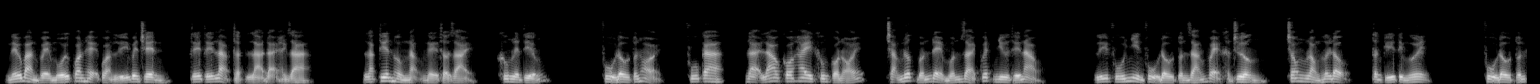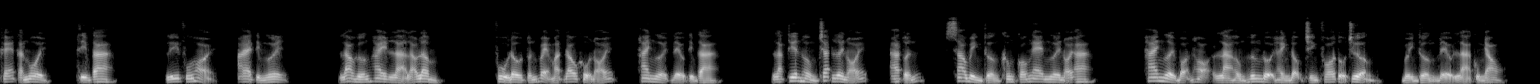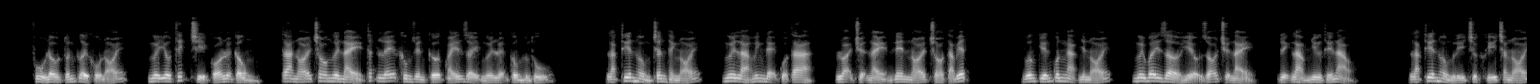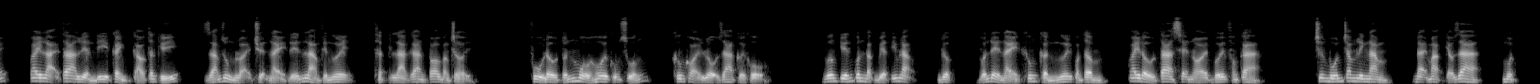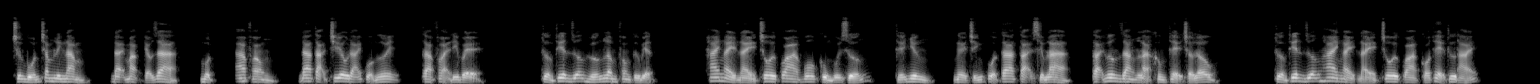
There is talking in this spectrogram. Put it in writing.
Nếu bàn về mối quan hệ quản lý bên trên, tế tế lạp thật là đại hành gia. Lạc thiên hồng nặng nề thở dài, không lên tiếng. Phù đầu tuấn hỏi, phú ca, đại lao có hay không có nói, chạm nước vấn đề muốn giải quyết như thế nào? Lý phú nhìn phủ đầu tuấn dáng vẻ khẩn trương, trong lòng hơi động, tân ký tìm ngươi. Phủ đầu tuấn khẽ cắn môi, tìm ta. Lý phú hỏi, ai tìm ngươi? Lao hướng hay là lão lâm? Phủ đầu tuấn vẻ mặt đau khổ nói, hai người đều tìm ta. Lạc thiên hồng chắt lơi nói, a tuấn, sao bình thường không có nghe ngươi nói a? Hai người bọn họ là hồng hưng đội hành động chính phó tổ trưởng, bình thường đều là cùng nhau. Phủ đầu tuấn cười khổ nói, ngươi yêu thích chỉ có luyện công, ta nói cho ngươi này thất lễ không duyên cớ quáy dày ngươi luyện công hứng thú. Lạc thiên hồng chân thành nói, ngươi là huynh đệ của ta, loại chuyện này nên nói cho ta biết. Vương kiến quân ngạc nhiên nói, ngươi bây giờ hiểu rõ chuyện này, định làm như thế nào? Lạc thiên hồng lý trực khí chẳng nói, quay lại ta liền đi cảnh cáo tân ký dám dùng loại chuyện này đến làm phiền ngươi, thật là gan to bằng trời. Phủ đầu tuấn mồ hôi cũng xuống, không khỏi lộ ra cười khổ. Vương kiến quân đặc biệt im lặng, được, vấn đề này không cần ngươi quan tâm, quay đầu ta sẽ nói với phong ca. Chương bốn trăm linh năm, đại mạc kéo ra, một, chương bốn trăm linh năm, đại mạc kéo ra, một, a phòng đa tạ chiêu đãi của ngươi, ta phải đi về. Tưởng thiên dưỡng hướng lâm phong từ biệt. Hai ngày này trôi qua vô cùng vui sướng, thế nhưng, nghề chính của ta tại simla tại hương giang là không thể chờ lâu. Tưởng thiên dưỡng hai ngày này trôi qua có thể thư thái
